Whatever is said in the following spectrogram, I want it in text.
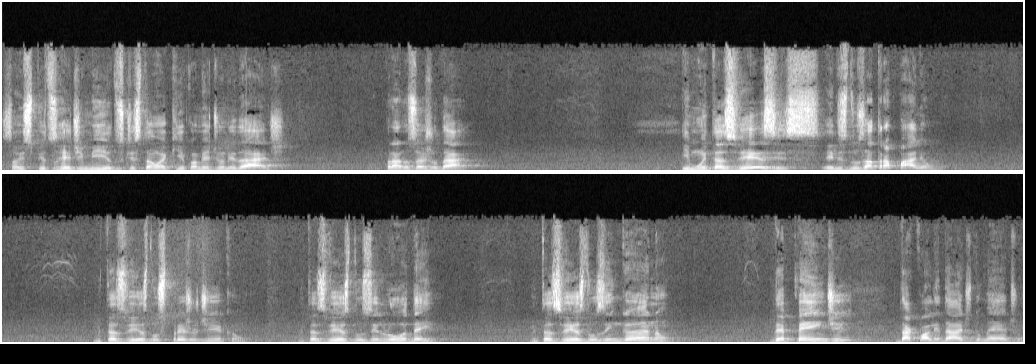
São espíritos redimidos que estão aqui com a mediunidade para nos ajudar. E muitas vezes eles nos atrapalham. Muitas vezes nos prejudicam. Muitas vezes nos iludem, muitas vezes nos enganam. Depende da qualidade do médium.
